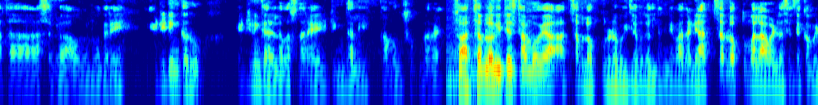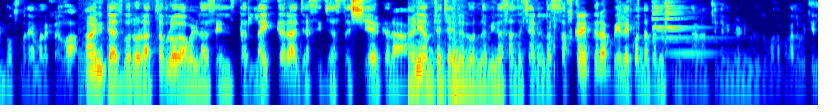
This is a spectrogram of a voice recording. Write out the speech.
आता सगळं आवरून वगैरे एडिटिंग करू. एडिटिंग करायला बसणार आहे. एडिटिंग झाली का मग झोपणार आहे. सो आजचा ब्लॉग इथेच थांबवूया. आजचा ब्लॉग पूर्ण बघितल्याबद्दल धन्यवाद. आणि आजचा ब्लॉग तुम्हाला आवडला असेल तर कमेंट बॉक्समध्ये आम्हाला कळवा. आणि त्याचबरोबर आजचा ब्लॉग आवडला असेल तर लाईक करा जास्तीत जास्त शेअर करा. आणि आमच्या चॅनलवर नवीन असाल तर चॅनलला सबस्क्राईब करा. बेल ऐकून दाबायला कारण आमचे नवीन नवीन व्हिडिओ तुम्हाला बघायला मिळतील.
